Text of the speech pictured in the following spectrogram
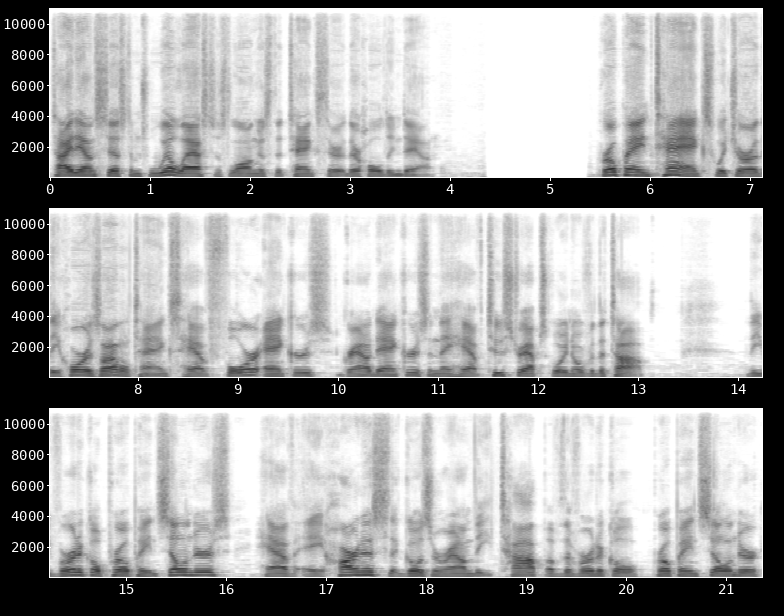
Tie down systems will last as long as the tanks they're, they're holding down. Propane tanks, which are the horizontal tanks, have four anchors, ground anchors, and they have two straps going over the top. The vertical propane cylinders have a harness that goes around the top of the vertical propane cylinder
